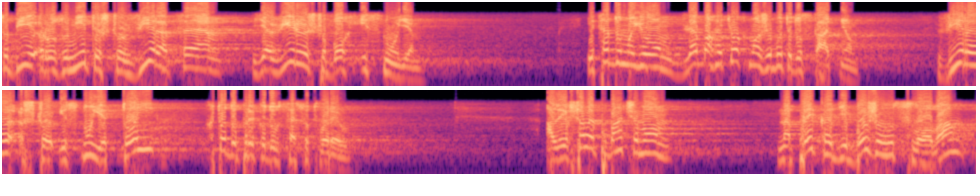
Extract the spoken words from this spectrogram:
собі розуміти, що віра це я вірю, що Бог існує. І це, думаю, для багатьох може бути достатньо. Віра, що існує той, хто, до прикладу, все сотворив. Але якщо ми побачимо на прикладі Божого Слова,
